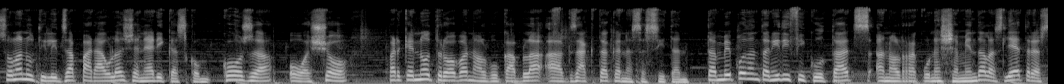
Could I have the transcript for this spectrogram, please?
solen utilitzar paraules genèriques com cosa o això perquè no troben el vocable exacte que necessiten. També poden tenir dificultats en el reconeixement de les lletres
